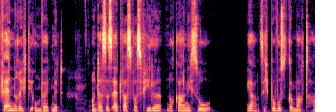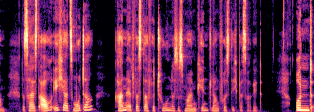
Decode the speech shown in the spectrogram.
verändere ich die Umwelt mit. Und das ist etwas, was viele noch gar nicht so ja, sich bewusst gemacht haben. Das heißt, auch ich als Mutter kann etwas dafür tun, dass es meinem Kind langfristig besser geht. Und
